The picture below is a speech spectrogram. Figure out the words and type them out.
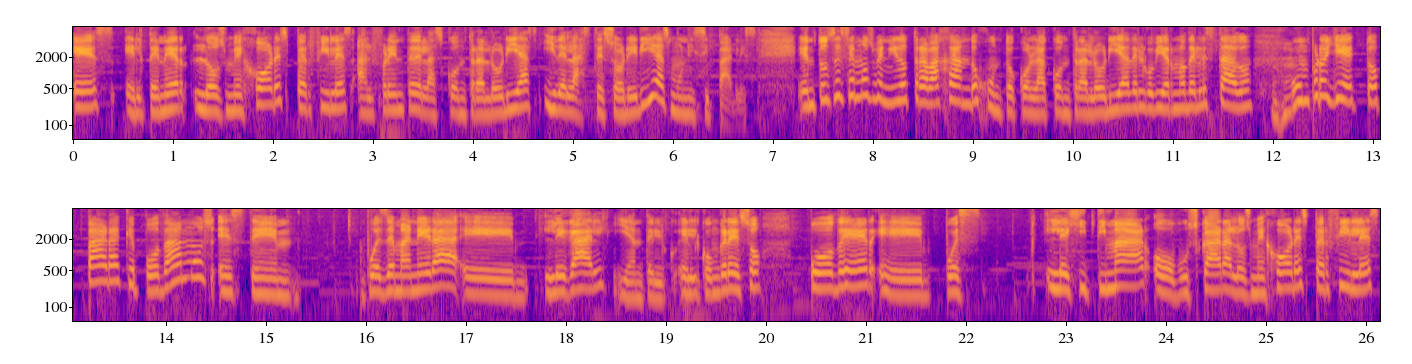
es el tener los mejores perfiles al frente de las contralorías y de las tesorerías municipales. Entonces hemos venido trabajando junto con la Contraloría del Gobierno del Estado un proyecto para que podamos este pues de manera eh, legal y ante el, Congreso poder eh, pues legitimar o buscar a los mejores perfiles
